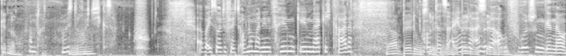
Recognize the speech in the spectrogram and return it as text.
Genau. Am 3. Habe ich es doch richtig gesagt. Aber ich sollte vielleicht auch nochmal in den Film gehen, merke ich gerade. Ja, Bildungslücken. Und das eine oder andere auffrischen, genau.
